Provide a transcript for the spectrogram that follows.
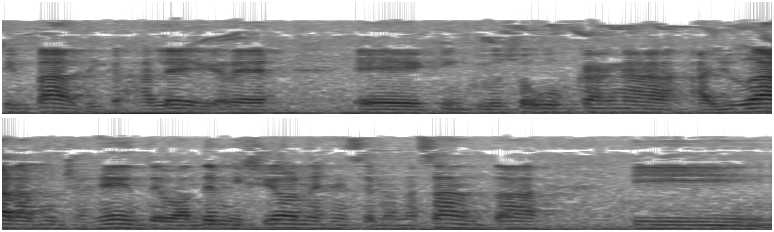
simpáticas, alegres, eh, que incluso buscan a- ayudar a mucha gente, van de misiones en Semana Santa y,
